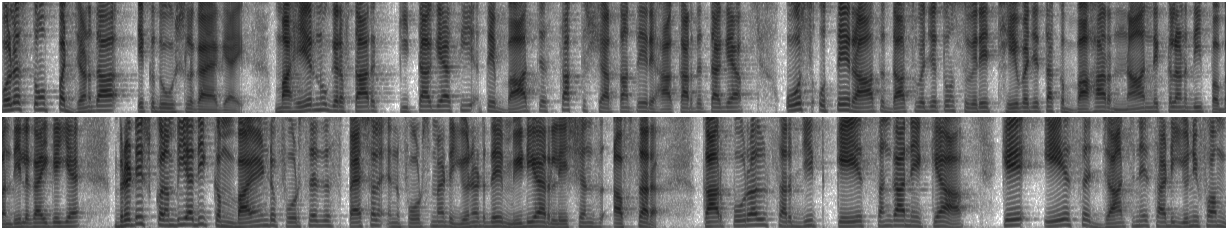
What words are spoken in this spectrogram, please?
ਪੁਲਿਸ ਤੋਂ ਭੱਜਣ ਦਾ ਇੱਕ ਦੋਸ਼ ਲਗਾਇਆ ਗਿਆ ਹੈ ਮਾਹਿਰ ਨੂੰ ਗ੍ਰਿਫਤਾਰ ਕੀਤਾ ਗਿਆ ਸੀ ਅਤੇ ਬਾਅਦ 'ਚ ਸਖਤ ਸ਼ਰਤਾਂ ਤੇ ਰਿਹਾ ਕਰ ਦਿੱਤਾ ਗਿਆ। ਉਸ ਉੱਤੇ ਰਾਤ 10 ਵਜੇ ਤੋਂ ਸਵੇਰੇ 6 ਵਜੇ ਤੱਕ ਬਾਹਰ ਨਾ ਨਿਕਲਣ ਦੀ ਪਾਬੰਦੀ ਲਗਾਈ ਗਈ ਹੈ। ਬ੍ਰਿਟਿਸ਼ ਕੋਲੰਬੀਆ ਦੀ combined forces special enforcement unit ਦੇ ਮੀਡੀਆ ਰਿਲੇਸ਼ਨਜ਼ ਅਫਸਰ ਕਾਰਪੋਰਲ ਸਰਬਜੀਤ ਕੇ ਸੰਘਾ ਨੇ ਕਿਹਾ ਕਿ ਇਸ ਜਾਂਚ ਨੇ ਸਾਡੀ ਯੂਨੀਫਾਰਮ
